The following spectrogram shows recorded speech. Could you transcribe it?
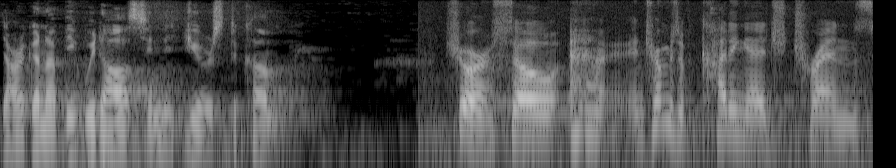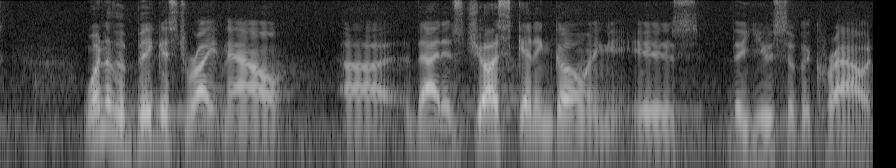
that are going to be with us in the years to come? Sure. So, in terms of cutting edge trends, one of the biggest right now uh, that is just getting going is the use of the crowd.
